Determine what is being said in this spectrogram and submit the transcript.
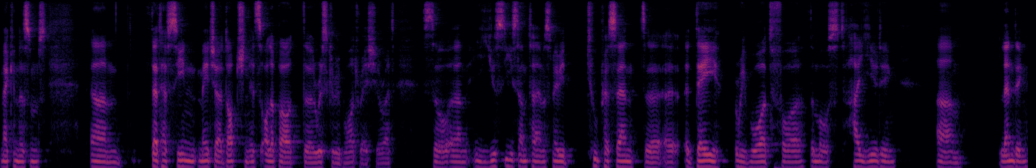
mechanisms um, that have seen major adoption. It's all about the risk reward ratio, right? So um, you see sometimes maybe 2% uh, a day reward for the most high yielding um, lending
